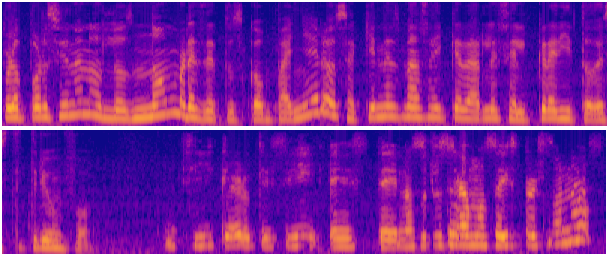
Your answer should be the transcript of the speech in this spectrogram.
proporcionanos los nombres de tus compañeros, a quiénes más hay que darles el crédito de este triunfo. Sí, claro que sí. Este, nosotros éramos seis personas.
